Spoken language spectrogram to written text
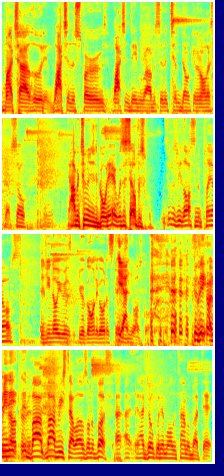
my childhood and watching the Spurs and watching David Robinson and Tim Duncan and all that stuff. So the opportunity to go there was a selfish one. As soon as we lost in the playoffs, Did you know you was you were going to Golden State? yeah, I knew I was going. Because I mean, already they- it. Bob, Bob reached out while I was on the bus, I, I, and I joke with him all the time about that.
